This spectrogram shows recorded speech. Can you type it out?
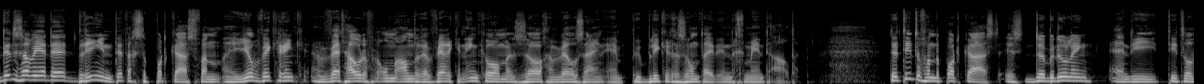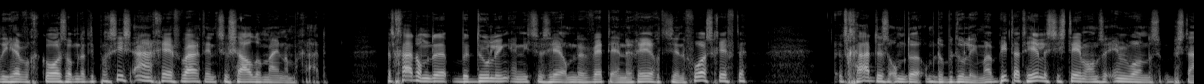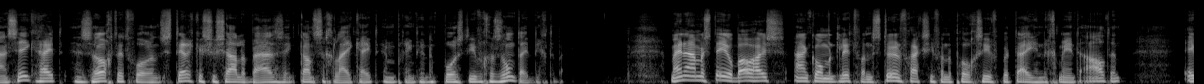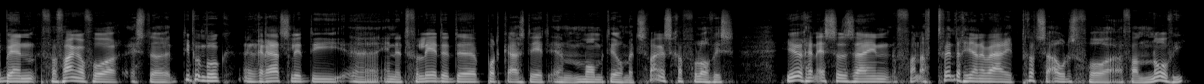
Dit is alweer de 33e podcast van eh, Joop Wikkerink, wethouder van onder andere werk en inkomen, zorg en welzijn en publieke gezondheid in de gemeente Aalten. De titel van de podcast is De Bedoeling en die titel die hebben we gekozen omdat hij precies aangeeft waar het in het sociaal domein om gaat. Het gaat om de bedoeling en niet zozeer om de wetten en de regeltjes en de voorschriften. Het gaat dus om de, om de bedoeling, maar biedt dat hele systeem onze inwoners bestaanszekerheid en zorgt het voor een sterke sociale basis en kansengelijkheid en brengt het een positieve gezondheid dichterbij. Mijn naam is Theo Bouwhuis, aankomend lid van de steunfractie van de Progressieve Partij in de gemeente Aalten. Ik ben vervanger voor Esther Diepenbroek, een raadslid die uh, in het verleden de podcast deed en momenteel met zwangerschapsverlof is. Jurgen en Esther zijn vanaf 20 januari trotse ouders voor, van Novi.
